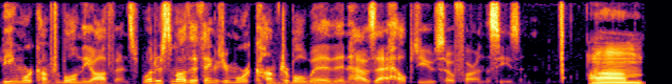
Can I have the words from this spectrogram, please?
being more comfortable in the offense. What are some other things you're more comfortable with, and how's that helped you so far in the season? Um,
